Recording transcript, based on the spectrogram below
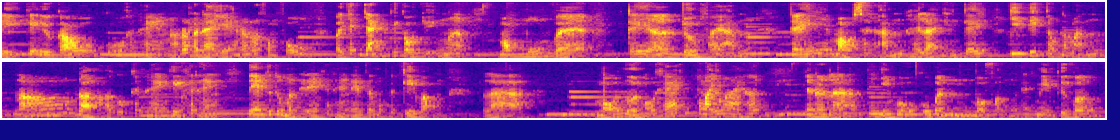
thì cái yêu cầu của khách hàng nó rất là đa dạng rất là phong phú. Và chắc chắn cái câu chuyện mà mong muốn về cái uh, trường phái ảnh cái màu sắc ảnh hay là những cái chi tiết trong tấm ảnh nó đòi hỏi của khách hàng. Khi khách hàng đem tới tụi mình thì đem khách hàng đem tới một cái kỳ vọng là mỗi người mỗi khác, không ai giống ai hết. Cho nên là cái nhiệm vụ của bên bộ phận admin tư vấn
